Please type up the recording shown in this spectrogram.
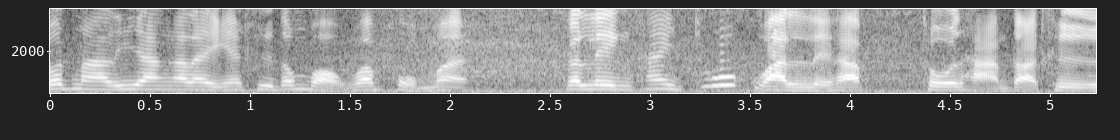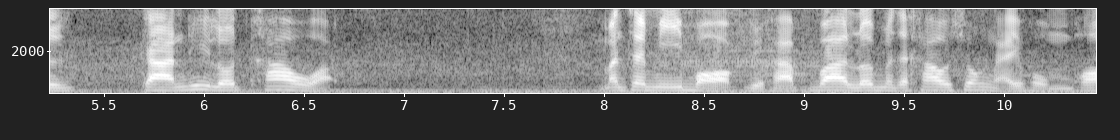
รถมาหรือยังอะไรอย่างเงี้ยคือต้องบอกว่าผมอะก็เล็งให้ทุกวันเลยครับ โทรถามตลอดคือการที่รถเข้าอะมันจะมีบอกอยู่ครับว่ารถมันจะเข้าช่วงไหนผม พอ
